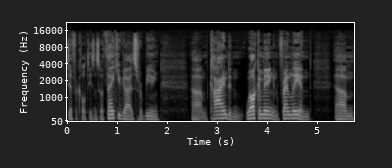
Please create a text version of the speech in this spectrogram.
difficulties. And so thank you guys for being um, kind and welcoming and friendly. And um,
